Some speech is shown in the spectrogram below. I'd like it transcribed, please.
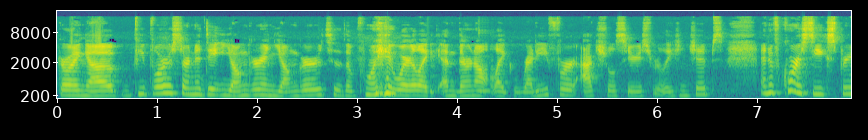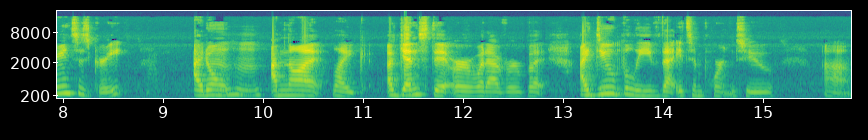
growing up people are starting to date younger and younger to the point where like and they're not like ready for actual serious relationships and of course the experience is great i don't Mhm. i'm not like against it or whatever but i do believe that it's important to um,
